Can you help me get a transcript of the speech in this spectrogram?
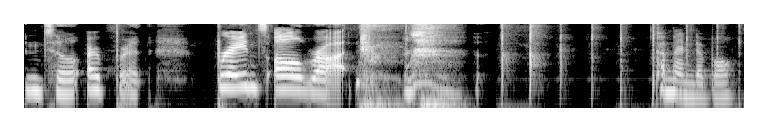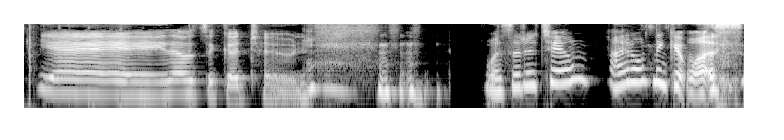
until our bra- brains all rot. Commendable. Yay, that was a good tune. was it a tune? I don't think it was.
